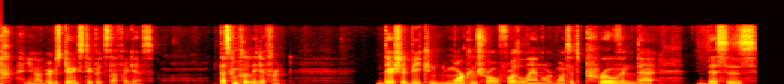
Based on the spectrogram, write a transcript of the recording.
you know, or just doing stupid stuff, I guess. That's completely different. There should be con- more control for the landlord once it's proven that this is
